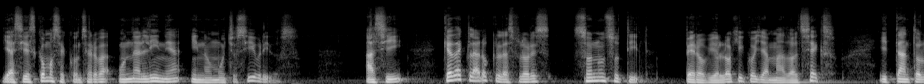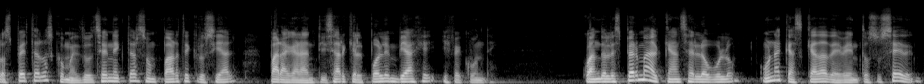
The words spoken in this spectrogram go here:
y así es como se conserva una línea y no muchos híbridos. Así, queda claro que las flores son un sutil, pero biológico llamado al sexo, y tanto los pétalos como el dulce néctar son parte crucial para garantizar que el polen viaje y fecunde. Cuando el esperma alcanza el óvulo, una cascada de eventos suceden,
